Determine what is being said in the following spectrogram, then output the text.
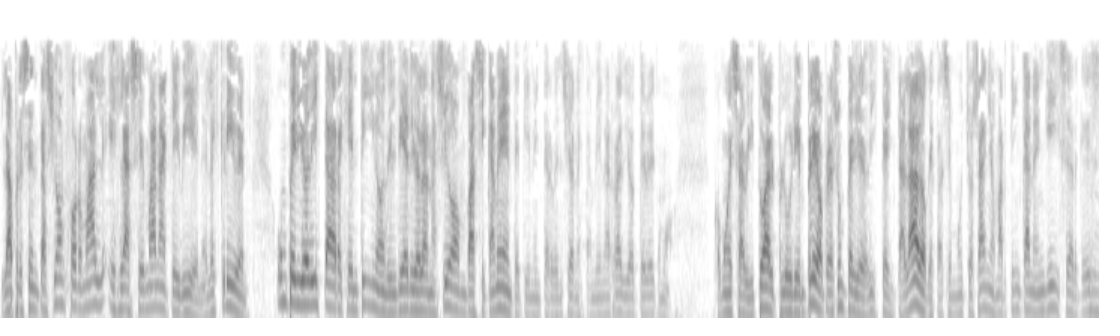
La presentación formal es la semana que viene. La escriben un periodista argentino del diario La Nación, básicamente, tiene intervenciones también en Radio TV como, como es habitual, pluriempleo, pero es un periodista instalado que está hace muchos años, Martín Canenguiser, que es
